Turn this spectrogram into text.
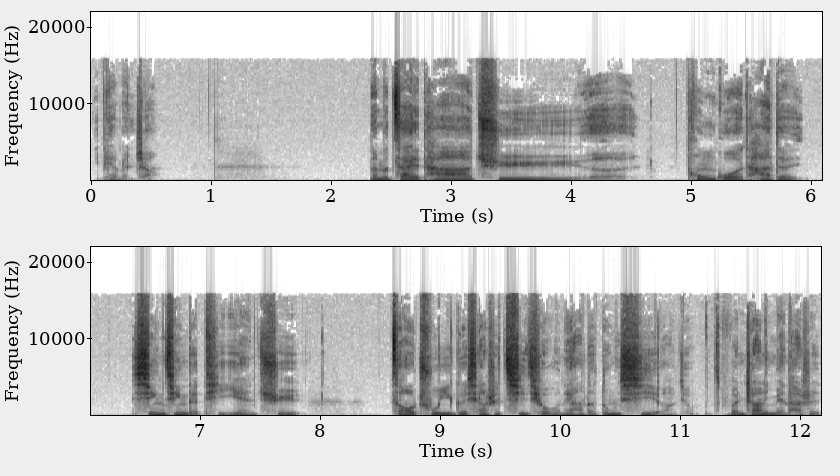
一篇文章。那么，在他去呃通过他的心境的体验，去造出一个像是气球那样的东西啊，就文章里面它是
